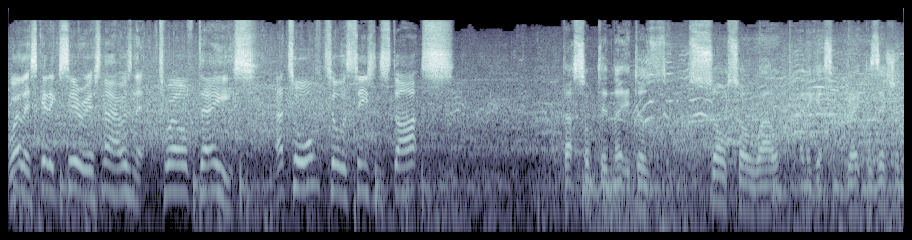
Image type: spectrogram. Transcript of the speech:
Well, it's getting serious now, isn't it? 12 days. That's all till the season starts. That's something that he does so, so well, and he gets in great positions.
